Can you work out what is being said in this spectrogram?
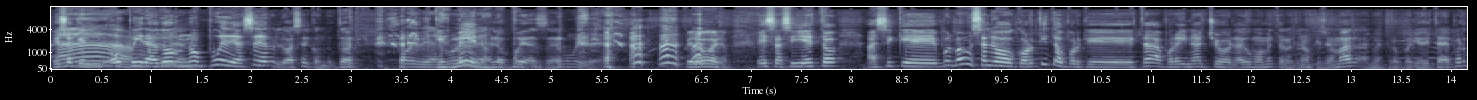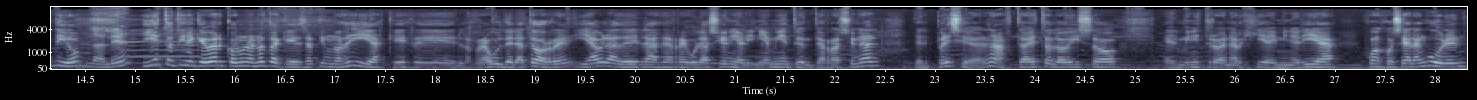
Eso que Ah, el operador muy bien. no puede hacer, lo hace el conductor. Muy bien, que muy menos bien. lo puede hacer. Muy bien. Pero bueno, es así esto. Así que bueno, vamos a algo cortito porque está por ahí Nacho, en algún momento lo tenemos que llamar a nuestro periodista deportivo. Dale. Y esto tiene que ver con una nota que ya tiene unos días, que es de Raúl de la Torre, y habla de la desregulación y alineamiento internacional del precio de la nafta. Esto lo hizo el ministro de Energía y Minería, Juan José Aranguren,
